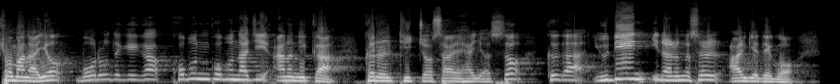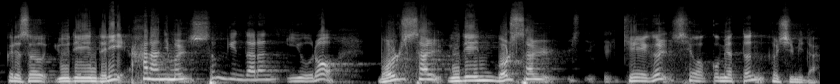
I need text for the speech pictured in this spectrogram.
교만하여 모르드게가 고분고분하지 않으니까 그를 뒷조사하여서 그가 유대인이라는 것을 알게 되고 그래서 유대인들이 하나님을 섬긴다는 이유로 몰살 유대인 몰살 계획을 세워 꾸몄던 것입니다.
